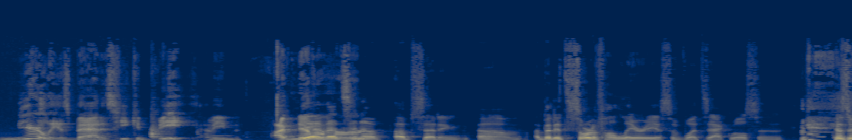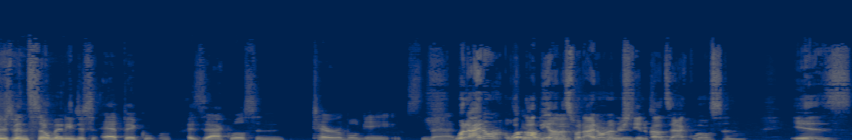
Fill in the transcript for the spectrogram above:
nearly as bad as he can be. I mean, I've never. yeah, that's heard... an up, upsetting, um, but it's sort of hilarious of what Zach Wilson, because there's been so many just epic Zach Wilson terrible games that. What I don't, what, I'll be honest. What I don't understand about Zach Wilson is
